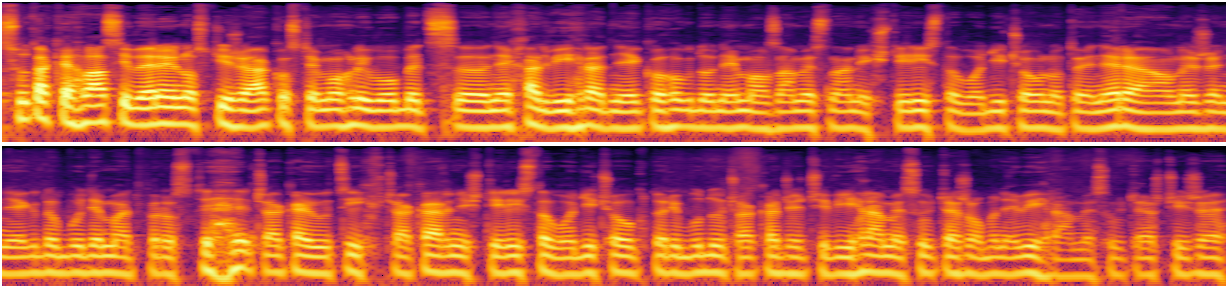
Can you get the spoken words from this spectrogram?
sú také hlasy verejnosti, že ako ste mohli vôbec e, nechať vyhrať niekoho, kto nemal zamestnaných 400 vodičov, no to je nereálne, že niekto bude mať proste čakajúcich v čakárni 400 vodičov, ktorí budú čakať, že či vyhráme súťaž alebo nevyhráme súťaž. Čiže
